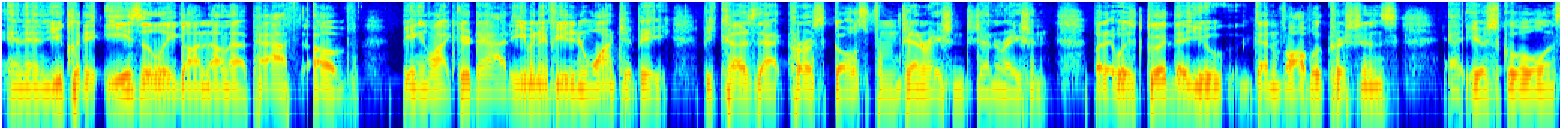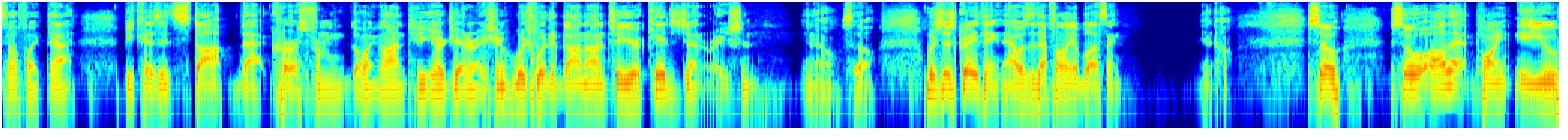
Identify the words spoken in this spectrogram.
And then you could have easily gone down that path of being like your dad, even if you didn't want to be, because that curse goes from generation to generation. But it was good that you got involved with Christians at your school and stuff like that, because it stopped that curse from going on to your generation, which would have gone on to your kids' generation, you know, so, which is a great thing. That was definitely a blessing you know. So so all that point you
